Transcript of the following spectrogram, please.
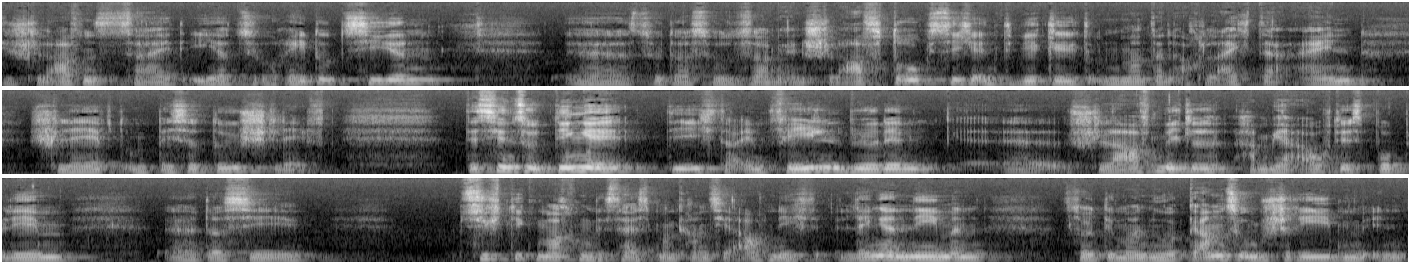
die Schlafenszeit eher zu reduzieren, äh, sodass sozusagen ein Schlafdruck sich entwickelt und man dann auch leichter einschläft schläft und besser durchschläft. Das sind so Dinge, die ich da empfehlen würde. Äh, Schlafmittel haben ja auch das Problem, äh, dass sie süchtig machen. Das heißt, man kann sie auch nicht länger nehmen. Sollte man nur ganz umschrieben in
